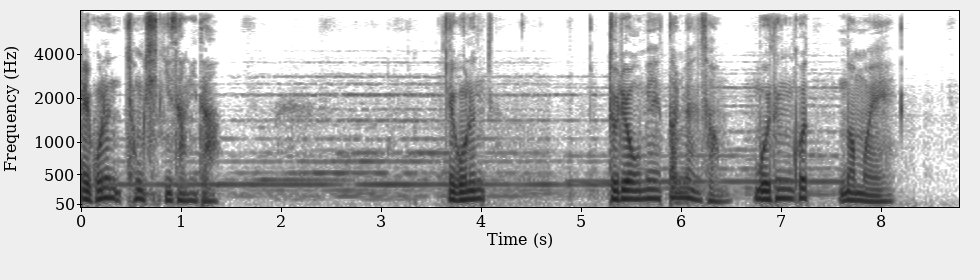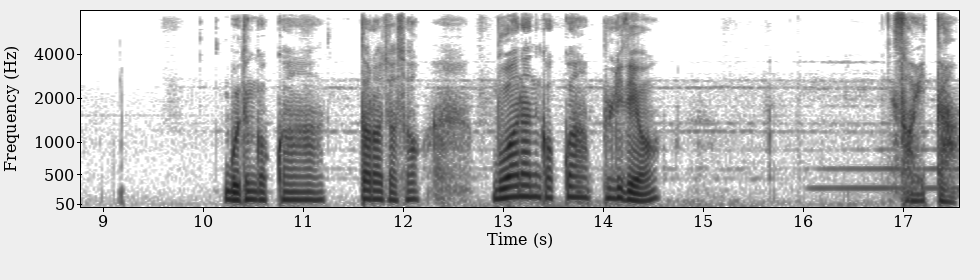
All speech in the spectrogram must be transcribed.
에고는 정신 이상이다. 에고는 두려움에 떨면서 모든 곳 너머에 모든 것과 떨어져서 무한한 것과 분리되어 서 있다.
